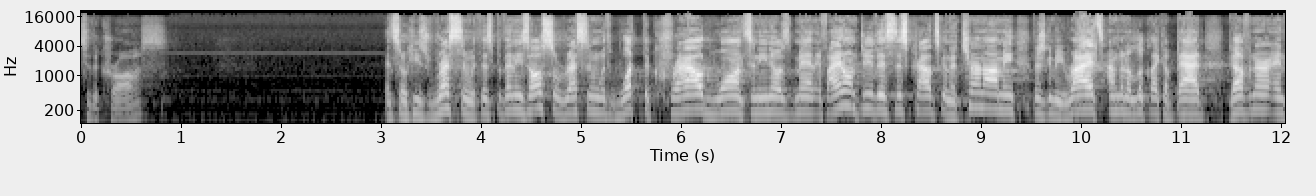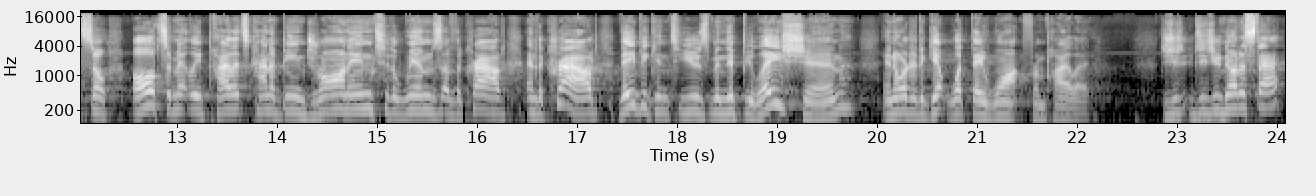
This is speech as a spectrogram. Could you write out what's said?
to the cross. And so he's wrestling with this, but then he's also wrestling with what the crowd wants. And he knows, man, if I don't do this, this crowd's going to turn on me. There's going to be riots. I'm going to look like a bad governor. And so ultimately, Pilate's kind of being drawn into the whims of the crowd. And the crowd, they begin to use manipulation in order to get what they want from Pilate. Did you, did you notice that?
